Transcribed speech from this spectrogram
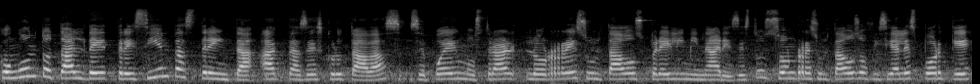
Con un total de 330 actas escrutadas, se pueden mostrar los resultados preliminares. Estos son resultados oficiales porque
